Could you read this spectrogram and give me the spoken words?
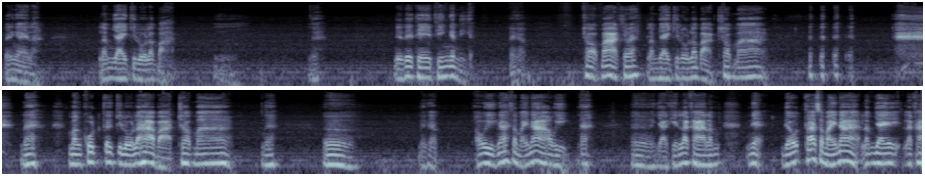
เป็นไงล่ะลำไยกิโลละบาทนะเดี๋ยวได้เททิ้งกันอีกนะครับ ชอบมากใช่ไหมลำไยกิโลละบาทชอบมาก นะ มังคุดก็กิโลละห้าบาทชอบมากนะ เออนะครับ เอาอีกนะ สมัยหน้าเอาอีกนะเอออยากเห็นราคาลำเนี่ย เดี๋ยวถ้าสมัยหน้าลำไยราคา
